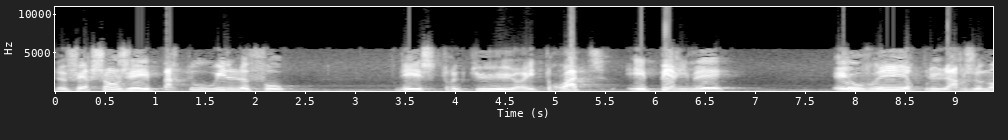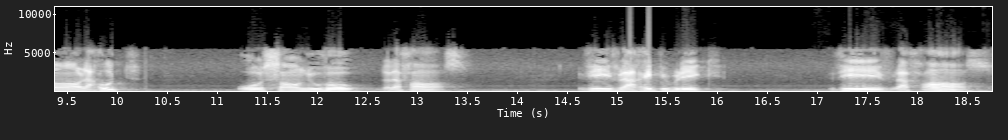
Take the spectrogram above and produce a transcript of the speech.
de faire changer partout où il le faut des structures étroites et périmées et ouvrir plus largement la route au sang nouveau de la France. Vive la République, vive la France.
